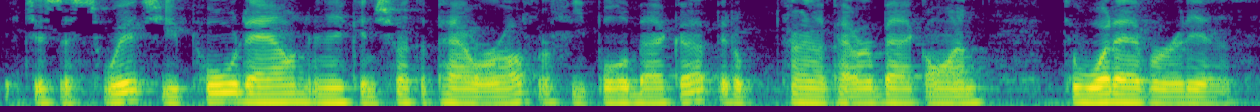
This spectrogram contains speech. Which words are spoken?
It's just a switch you pull down and it can shut the power off or if you pull it back up, it'll turn the power back on to whatever it is.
